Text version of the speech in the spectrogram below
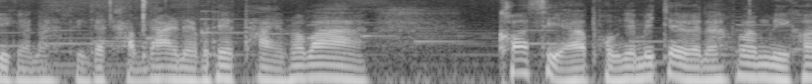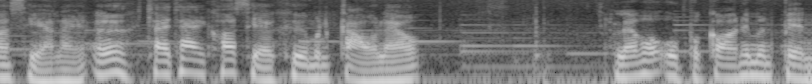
ริงๆนะถึงจะขับได้ในประเทศไทย เพราะว่าข้อเสียผมยังไม่เจอนะว่ามันมีข้อเสียอะไร เออใช่ใช่ข้อเสียคือมันเก่าแล้ว แล้วพออุปกรณ์ที่มันเป็น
